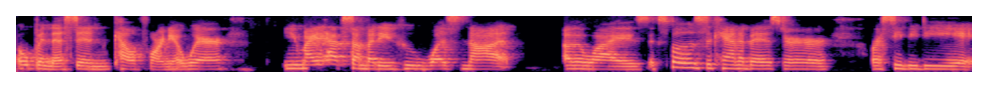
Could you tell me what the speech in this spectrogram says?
openness in california where you might have somebody who was not otherwise exposed to cannabis or or CBD,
